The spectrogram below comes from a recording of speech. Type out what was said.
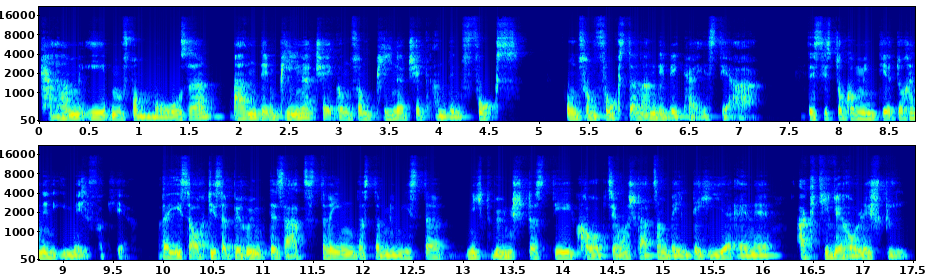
kam eben vom Moser an den Pilnacek und vom Pilnacek an den Fuchs und vom Fuchs dann an die WKSDA. Das ist dokumentiert durch einen E-Mail-Verkehr. Da ist auch dieser berühmte Satz drin, dass der Minister nicht wünscht, dass die Korruptionsstaatsanwälte hier eine aktive Rolle spielen.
